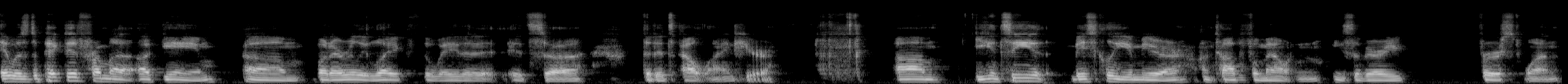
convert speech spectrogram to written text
it was depicted from a, a game, um, but I really like the way that it, it's uh, that it's outlined here. Um, you can see basically Ymir on top of a mountain. He's a very first one.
